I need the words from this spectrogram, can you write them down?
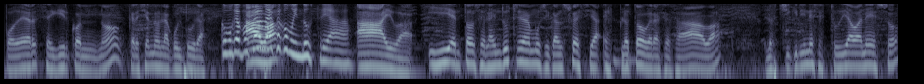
poder seguir con no creciendo en la cultura. Como que apoyaron a eso como industria. Ahí va. Y entonces la industria de la música en Suecia explotó gracias a ABBA. Los chiquilines estudiaban eso.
